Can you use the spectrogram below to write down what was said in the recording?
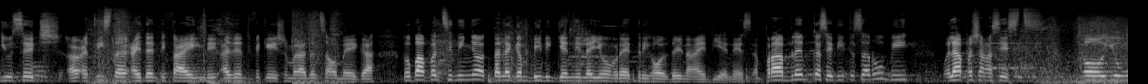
usage, or at least the identifying the identification mula doon sa Omega. Kung papansin ninyo, talagang binigyan nila yung retry holder ng IDNS. Ang problem kasi dito sa Ruby, wala pa siyang assists. So yung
